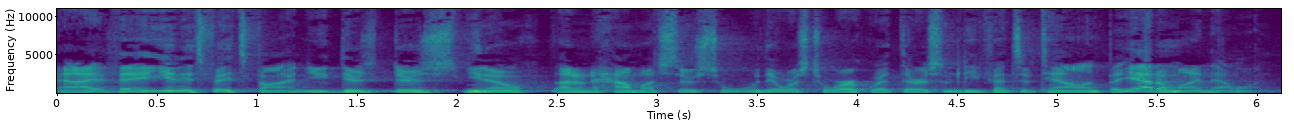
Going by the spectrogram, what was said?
and I think and it's it's fine. You, there's there's you know I don't know how much there's to, there was to work with. There was some defensive talent, but yeah, I don't mind that one.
